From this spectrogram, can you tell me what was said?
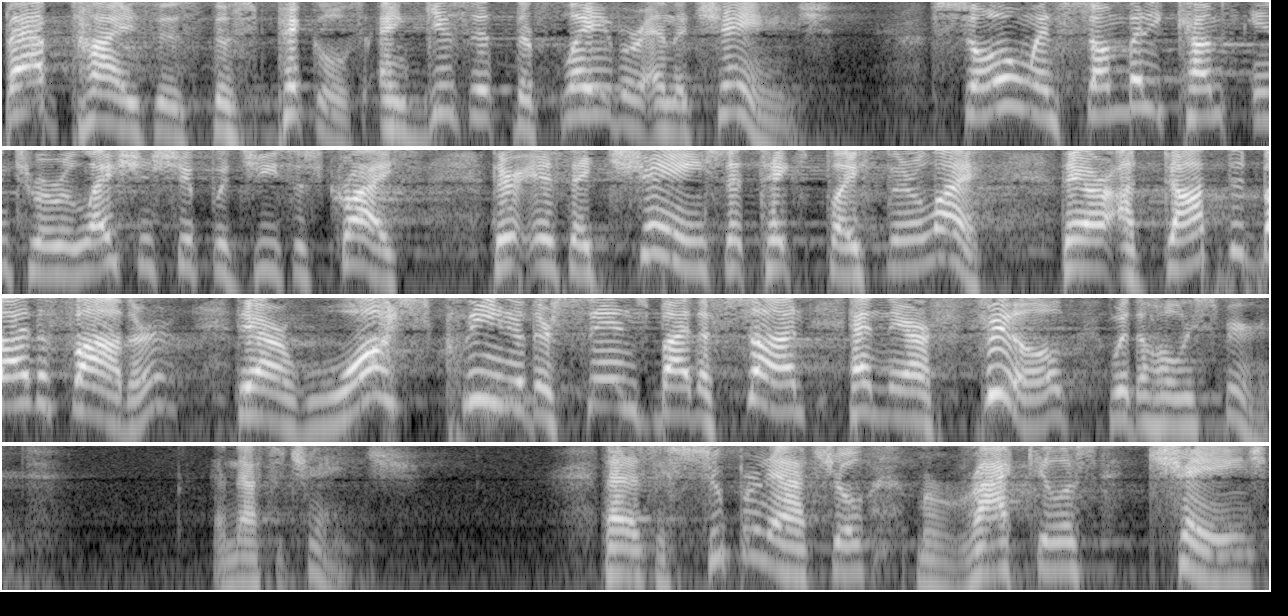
baptizes those pickles and gives it the flavor and the change. So, when somebody comes into a relationship with Jesus Christ, there is a change that takes place in their life. They are adopted by the Father, they are washed clean of their sins by the Son, and they are filled with the Holy Spirit. And that's a change. That is a supernatural, miraculous change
